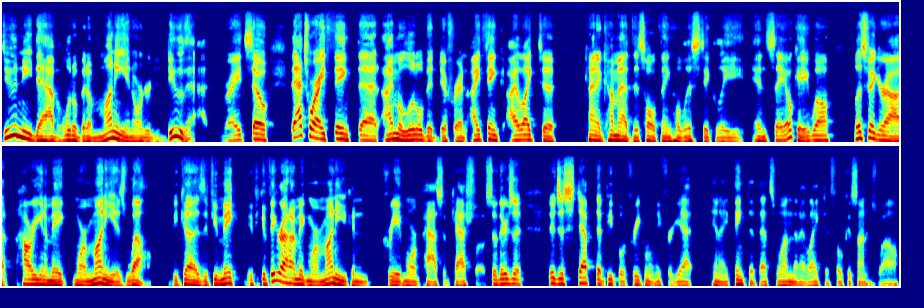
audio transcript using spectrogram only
do need to have a little bit of money in order to do that, right? So that's where I think that I'm a little bit different. I think I like to kind of come at this whole thing holistically and say, okay, well, let's figure out how are you going to make more money as well? Because if you make, if you can figure out how to make more money, you can create more passive cash flow. So there's a, there's a step that people frequently forget. And I think that that's one that I like to focus on as well.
